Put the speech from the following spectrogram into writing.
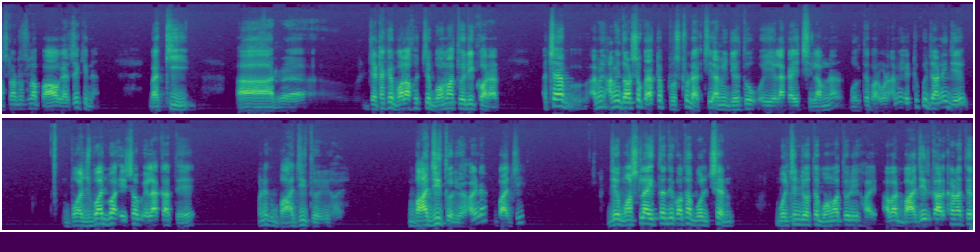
মশলা টসলা পাওয়া গেছে কিনা বা কি, আর যেটাকে বলা হচ্ছে বোমা তৈরি করার। আচ্ছা আমি আমি দর্শক, একটা প্রশ্ন রাখছি। আমি যেহেতু ওই এলাকায় ছিলাম না, বলতে পারব না। আমি এটুকু জানি যে, বজবজ বা এইসব এলাকাতে অনেক বাজি তৈরি হয়। বাজি তৈরি হয় না? বাজি? যে মশলা ইত্যাদির কথা বলছেন বলছেন যে ওতে বোমা তৈরি হয়। আবার বাজির কারখানাতে,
